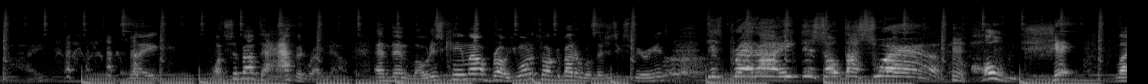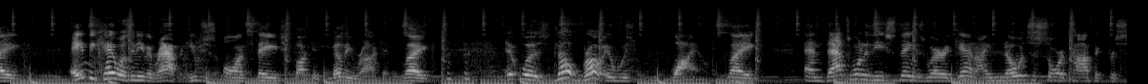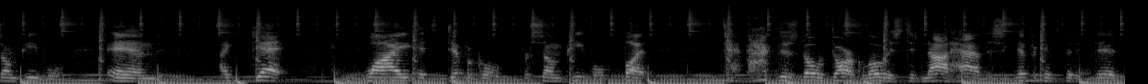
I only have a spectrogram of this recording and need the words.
die? like, what's about to happen right now? And then Lotus came out, bro. You want to talk about a religious experience? This bread, I eat this oath, I swear. Holy shit! Like, ABK wasn't even rapping; he was just on stage, fucking Millie rocking. Like, it was no, bro. It was wild. Like, and that's one of these things where, again, I know it's a sore topic for some people, and I get why it's difficult for some people, but to act as though Dark Lotus did not have the significance that it did.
